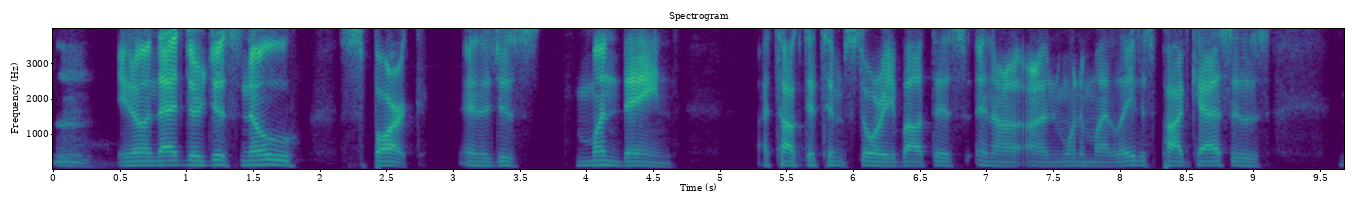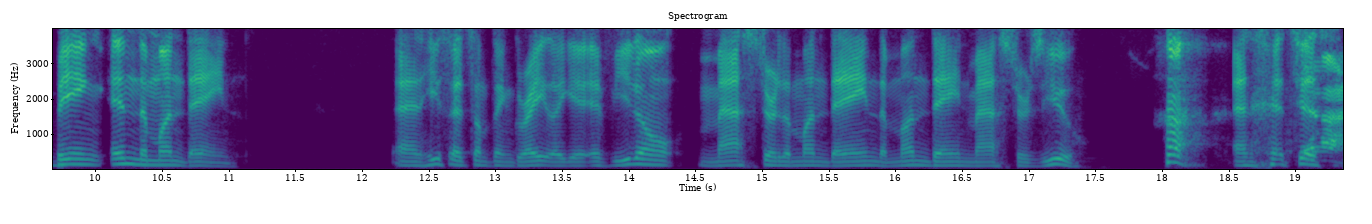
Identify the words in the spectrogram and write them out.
Mm. you know and that there's just no spark and it's just mundane. I talked to tim storey about this in our, on one of my latest podcasts. It was being in the mundane. And he said something great like if you don't master the mundane the mundane masters you. Huh. And it just yeah.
